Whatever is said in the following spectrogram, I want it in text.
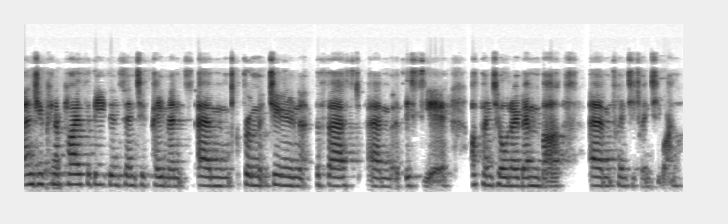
And you can apply for these incentive payments um, from June the 1st um, of this year up until November um, 2021.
